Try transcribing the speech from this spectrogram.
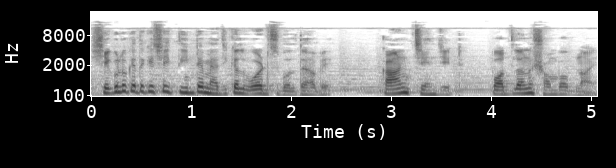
সেগুলোকে থেকে সেই তিনটে ম্যাজিক্যাল ওয়ার্ডস বলতে হবে। কান চেঞ্জ ইট বদলানো সম্ভব নয়।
